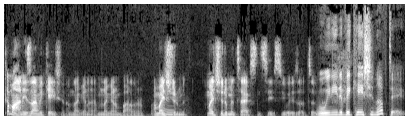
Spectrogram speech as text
Come on, he's on vacation. I'm not gonna. I'm not gonna bother him. I might shoot him. I might shoot him a text and see see what he's up to. Well, we need a vacation update.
